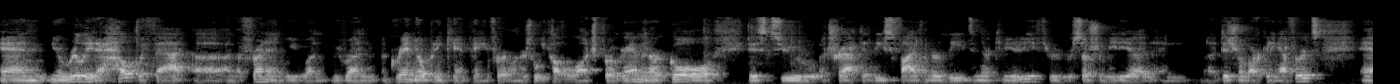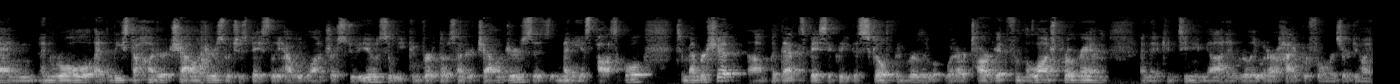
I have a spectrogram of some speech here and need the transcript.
and you know, really to help with that uh, on the front end, we run we run a grand opening campaign for owners, what we call the launch program, and our goal is to attract at least 500 leads in their community through social media and, and uh, digital marketing efforts and enroll at least 100 challengers, which is basically how we launch our studio. So we convert those 100 challengers, as many as possible, to membership. Um, but that's basically the scope and really what, what our target from the launch program, and then continuing on and really what our high performers are doing.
